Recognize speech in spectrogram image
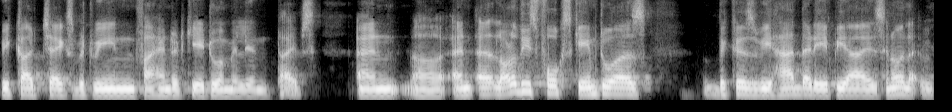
we cut checks between 500k to a million types. And uh, and a lot of these folks came to us because we had that APIs, you know,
